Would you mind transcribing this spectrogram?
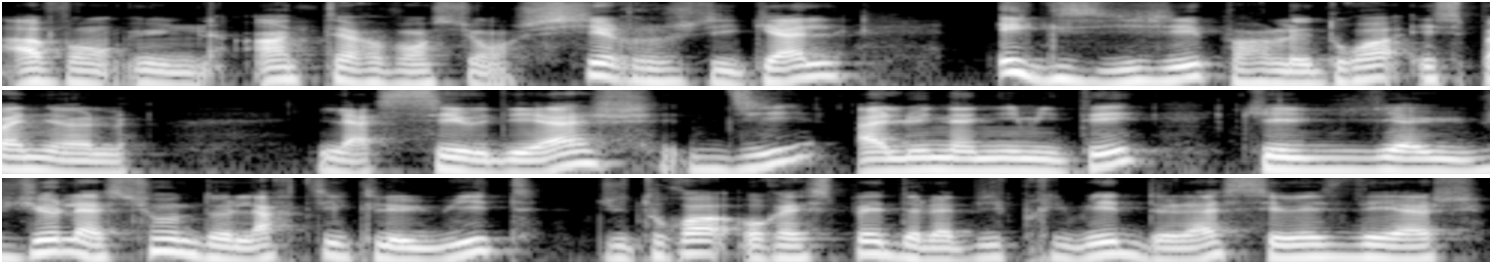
avant une intervention chirurgicale exigée par le droit espagnol. La CEDH dit à l'unanimité qu'il y a eu violation de l'article 8 du droit au respect de la vie privée de la CESDH.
